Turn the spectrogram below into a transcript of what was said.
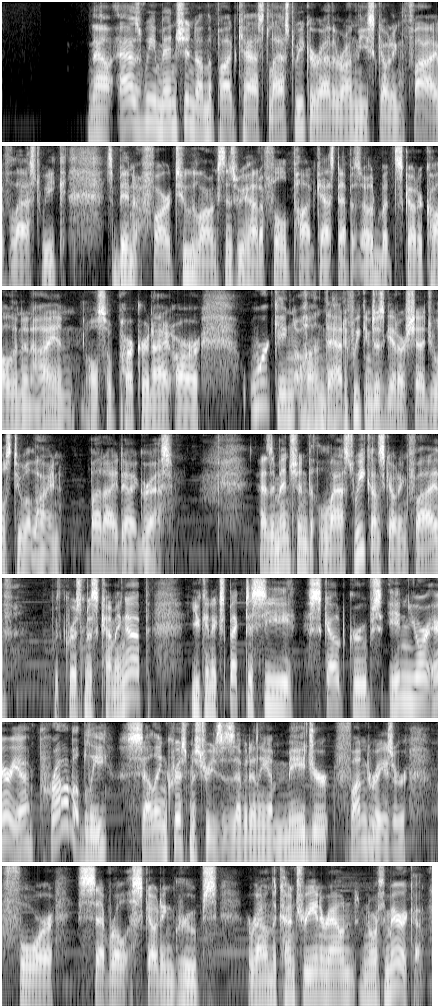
Now, as we mentioned on the podcast last week, or rather on the Scouting 5 last week, it's been far too long since we've had a full podcast episode, but Scouter Colin and I, and also Parker and I, are working on that if we can just get our schedules to align. But I digress. As I mentioned last week on Scouting 5, with Christmas coming up, you can expect to see scout groups in your area probably selling Christmas trees. This is evidently a major fundraiser for several scouting groups around the country and around North America.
